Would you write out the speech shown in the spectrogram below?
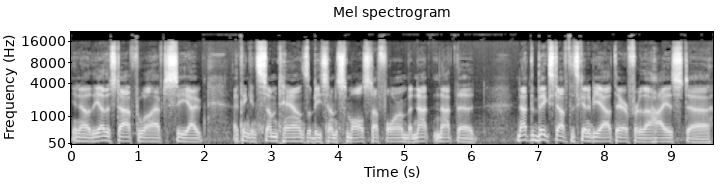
You know, the other stuff we'll have to see. I, I think in some towns there'll be some small stuff for them, but not not the not the big stuff that's going to be out there for the highest uh,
